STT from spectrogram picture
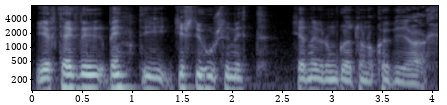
Ég tek þig beint í gistihúsið mitt hérna yfir um götun og kaupið þér öll.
